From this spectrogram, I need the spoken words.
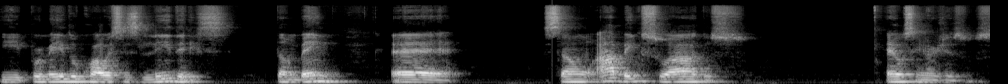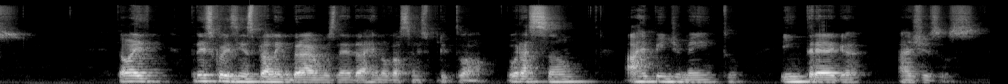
e por meio do qual esses líderes também é, são abençoados é o Senhor Jesus. Então, aí, três coisinhas para lembrarmos né, da renovação espiritual: oração, arrependimento e entrega a Jesus.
